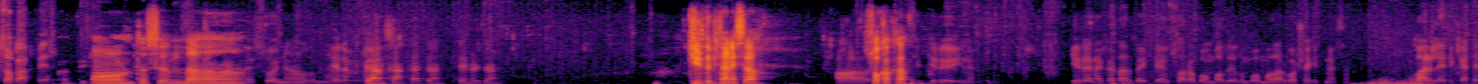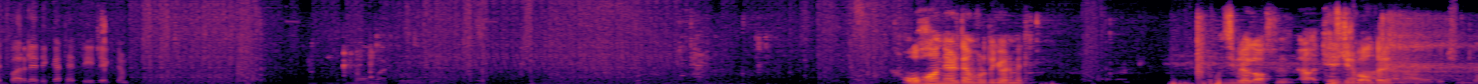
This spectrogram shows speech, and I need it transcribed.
Sokak 1. büyük. Yusuf ortasında. oynuyor oğlum ya. Dön kanka dön. Demir dön. Girdi bir tanesi ha. Aa, Sokaktan. giriyor yine. Girene kadar bekleyin sonra bombalayalım. Bombalar boşa gitmesin. Varile dikkat et. Varile dikkat et diyecektim. Oha nereden vurdu görmedim. Zibile kalsın. Ben aldı. Ben A'ya geçeyim de.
